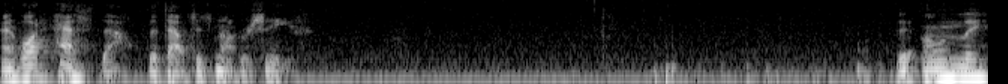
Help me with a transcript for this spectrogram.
And what hast thou that thou didst not receive? The only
